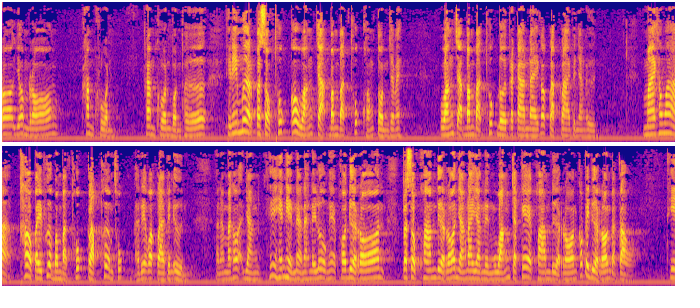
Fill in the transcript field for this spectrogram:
ร้อย่อมร้องคร่ำครวญคร่ำครวญบ่นเพ้อทีนี้เมื่อประสบทุกข์ก็หวังจะบำบัดทุกข์ของตนใช่ไหม หวังจะบำบัดทุกโดยประการใดก็กลับกลายเป็นอย่างอื่น หมายคือว่าเข้าไปเพื่อบำบัดทุกกลับเพิ่มทุกเรียกว่ากลายเป็นอื่นนะหมายความว่าอย่างที่เห็นเห็นเนี่ยนะในโลกเนี่ยพอเดือดร้อน ประสบความเดือดร้อนอย่างใดอย่างหนึ่ง หวังจะแก้ความเดือดร้อนก็ไปเดือดร้อนกับเก่า ที่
